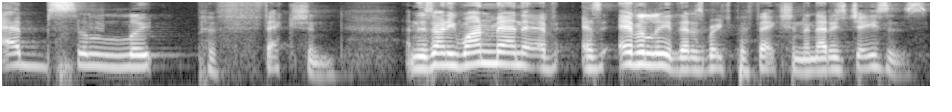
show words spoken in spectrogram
absolute perfection. And there's only one man that has ever lived that has reached perfection, and that is Jesus.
